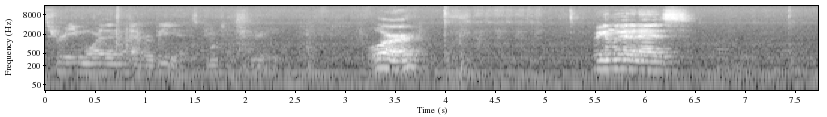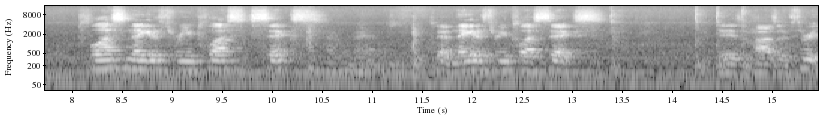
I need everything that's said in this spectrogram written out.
three more than whatever b is, b plus three. Or we can look at it as plus negative three plus six. So we have negative three plus six is a positive three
